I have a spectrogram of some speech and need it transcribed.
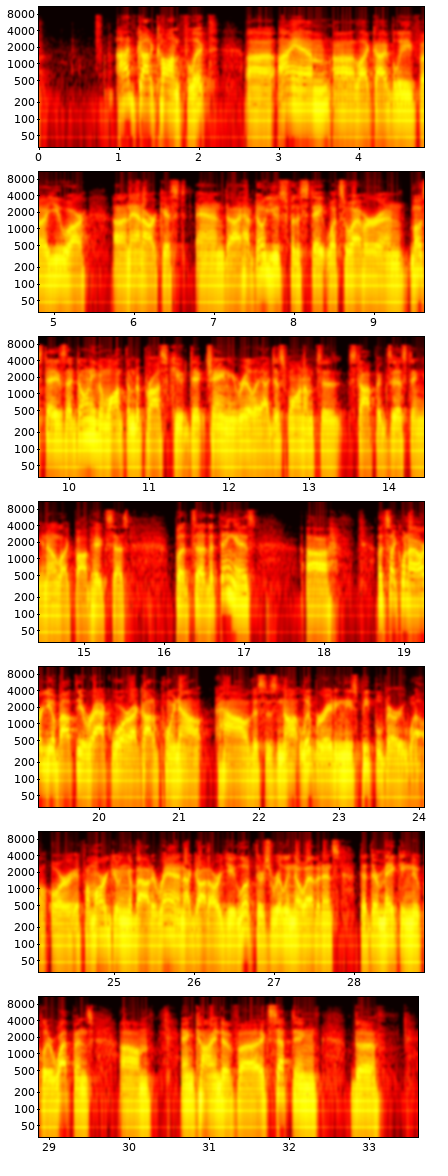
I've got a conflict. Uh, I am, uh, like I believe uh, you are, an anarchist, and I have no use for the state whatsoever. And most days, I don't even want them to prosecute Dick Cheney. Really, I just want them to stop existing. You know, like Bob Higgs says. But the thing is. It's like when I argue about the Iraq war, I gotta point out how this is not liberating these people very well. Or if I'm arguing about Iran, I gotta argue, look, there's really no evidence that they're making nuclear weapons, um, and kind of, uh, accepting the,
